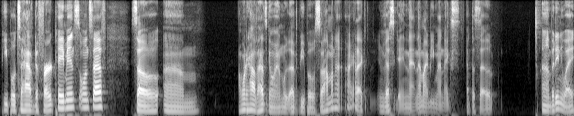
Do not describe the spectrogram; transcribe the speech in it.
people to have deferred payments on stuff. So um, I wonder how that's going with other people. So I'm gonna I gotta investigate in that. And that might be my next episode. Um, but anyway,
